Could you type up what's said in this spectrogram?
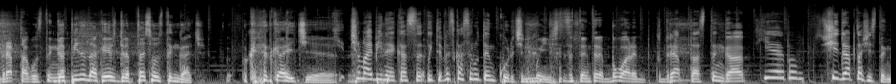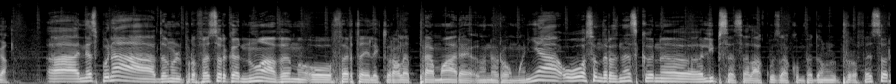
dreapta cu stânga? Depinde dacă ești dreptaci sau stângaci. Cred că aici e... Cel mai bine e ca să, uite, vezi ca să nu te încurci în mâini, știi, să te întrebi, bă, oare cu dreapta, stânga, e bă, și dreapta și stânga. A, Ne spunea domnul profesor că nu avem o ofertă electorală prea mare în România. O să îndrăznesc în uh, lipsă să-l acuz acum pe domnul profesor,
